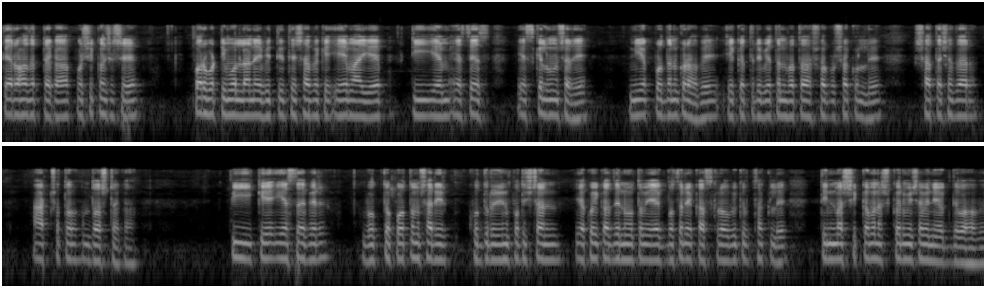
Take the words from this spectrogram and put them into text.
তেরো হাজার টাকা। প্রশিক্ষণ শেষে পরবর্তী মূল্যায়নের ভিত্তিতে সাপেক্ষে এমআইএফ টিএমএসএস স্কেল অনুসারে নিয়োগ প্রদান করা হবে। এক্ষেত্রে বেতন ভাতা সর্বসাকুল্যে সাতাশ হাজার আটশত দশ টাকা। পিকেএসএফ এর ভুক্ত প্রথম সারির ক্ষুদ্র ঋণ প্রতিষ্ঠান একই কাজে ন্যূনতম এক বছরের কাজ করার অভিজ্ঞতা থাকলে তিন মাস শিক্ষামানস কর্মী হিসাবে নিয়োগ দেওয়া হবে।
